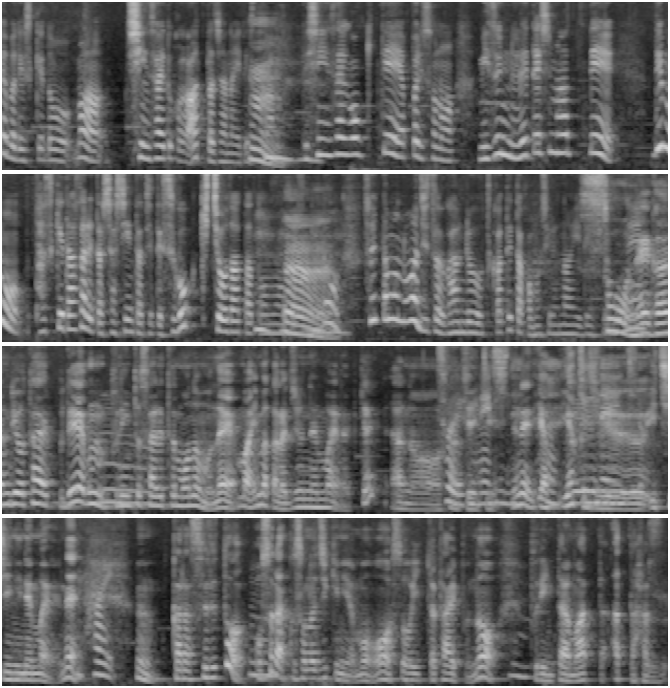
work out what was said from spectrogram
えばですけど、まあ、震災とかがあったじゃないですか、うん。で震災が起きてやっぱりその水に濡れてしまってでも助け出された写真たちってすごく貴重だったと思うんですけど、うん。そういったものは実は顔料を使ってたかもしれないですよそうねね。顔料タイプで、ううん。ん、プリントされたものもね、まあ、今から10年前だっけ？あのそうですね。3.11ね。やはい。約10年以上1112年前だよね。はい、うん、からすると、うん。おそらくその時期にはもうそういったタイプのうん。プリンターもあった,、あったはず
